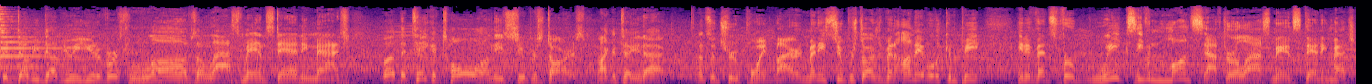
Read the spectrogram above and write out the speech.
The WWE Universe loves a last man standing match, but they take a toll on these superstars. I can tell you that. That's a true point, Byron. Many superstars have been unable to compete in events for weeks, even months after a last man standing match,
